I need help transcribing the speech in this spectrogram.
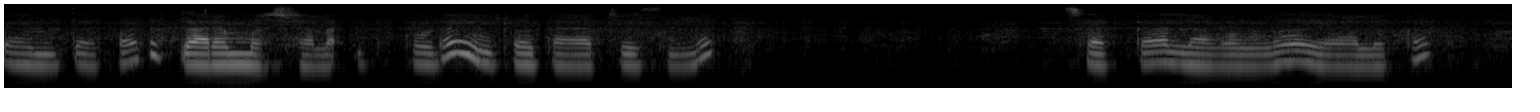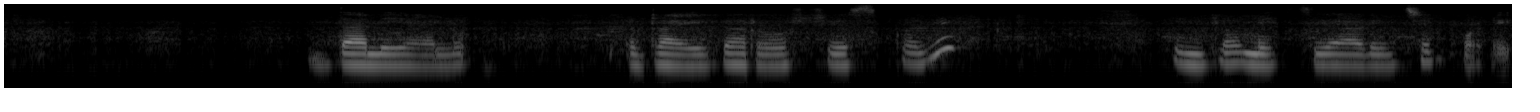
దాంతోపాటు గరం మసాలా ఇది కూడా ఇంట్లో తయారు చేసింది చెక్క లవంగ యాలక ధనియాలు డ్రైగా రోస్ట్ చేసుకొని ఇంట్లో మిక్సీ ఆడించే పొడి.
